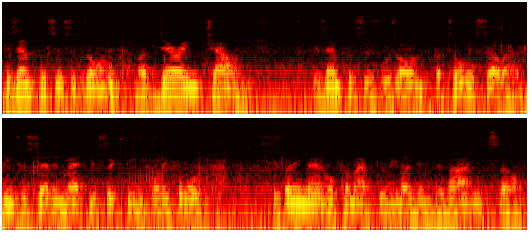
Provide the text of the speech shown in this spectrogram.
His emphasis was on a daring challenge. His emphasis was on a total sellout. Jesus said in Matthew 16, 24, If any man will come after me, let him deny himself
